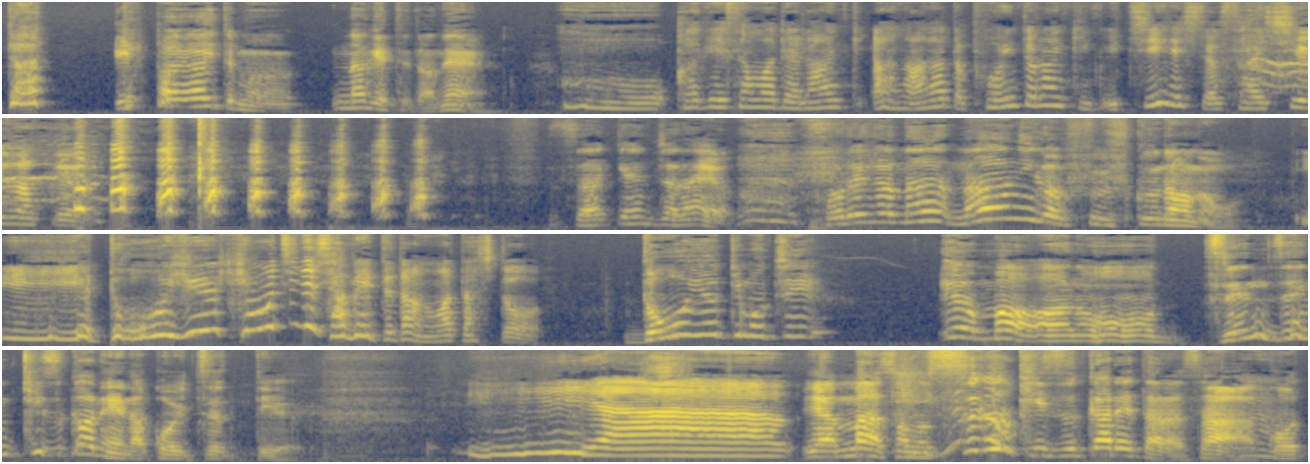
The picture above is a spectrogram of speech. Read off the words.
だっいっぱいアイテム投げてたね。もう、おかげさまでランキあの、あなたポイントランキング1位でしたよ、最終枠。ふざけんじゃないよ。それがな、何が不服なの？いや、どういう気持ちで喋ってたの私と。どういう気持ち？いや、まあ、あの全然気づかねえな、こいつっていう。いやー、いや、まあ、その、すぐ気づかれたらさ、うんこっ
